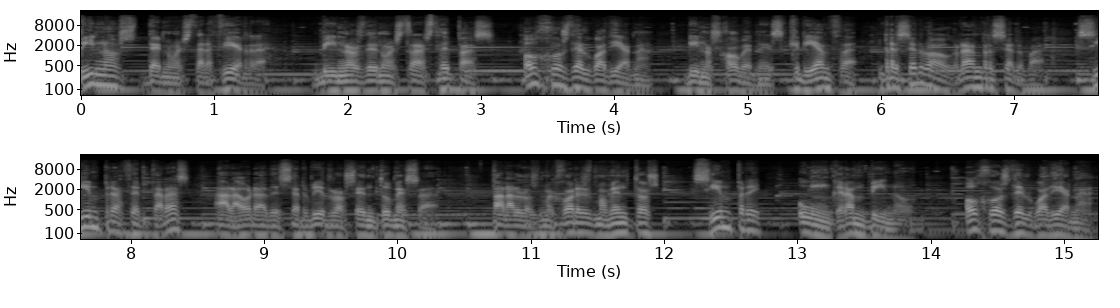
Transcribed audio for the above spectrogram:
Vinos de nuestra tierra, vinos de nuestras cepas, ojos del Guadiana, vinos jóvenes, crianza, reserva o gran reserva. Siempre aceptarás a la hora de servirlos en tu mesa. Para los mejores momentos, siempre un gran vino. Ojos del Guadiana,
